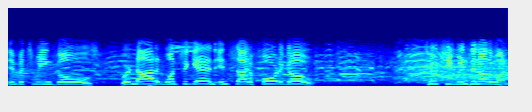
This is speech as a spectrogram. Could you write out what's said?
in between goals. We're knotted once again. Inside of four to go. Tucci wins another one.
